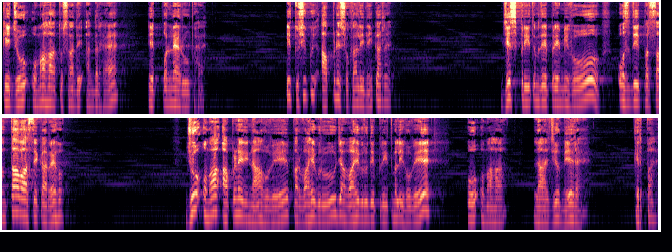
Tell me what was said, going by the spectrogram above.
ਕਿ ਜੋ ਉਮਾਹਾ ਤੁਸਾਂ ਦੇ ਅੰਦਰ ਹੈ, ਇਹ ਪੁੰਨੈ ਰੂਪ ਹੈ। ਇਹ ਤੁਸੀਂ ਕੋਈ ਆਪਣੇ ਸੁੱਖਾਂ ਲਈ ਨਹੀਂ ਕਰ ਰਹੇ। ਜਿਸ ਪ੍ਰੀਤਮ ਦੇ ਪ੍ਰੇਮੀ ਹੋ, ਉਸ ਦੀ ਪ੍ਰਸੰਨਤਾ ਵਾਸਤੇ ਕਰ ਰਹੇ ਹੋ। ਜੋ ਉਮਾ ਆਪਣੇ ਲਈ ਨਾ ਹੋਵੇ, ਪਰ ਵਾਹਿਗੁਰੂ ਜਾਂ ਵਾਹਿਗੁਰੂ ਦੇ ਪ੍ਰੀਤਮ ਲਈ ਹੋਵੇ, ਉਹ ਉਮਾ ਲਾਲ ਜੀ ਮਿਹਰ ਹੈ। ਕਿਰਪਾ ਹੈ।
